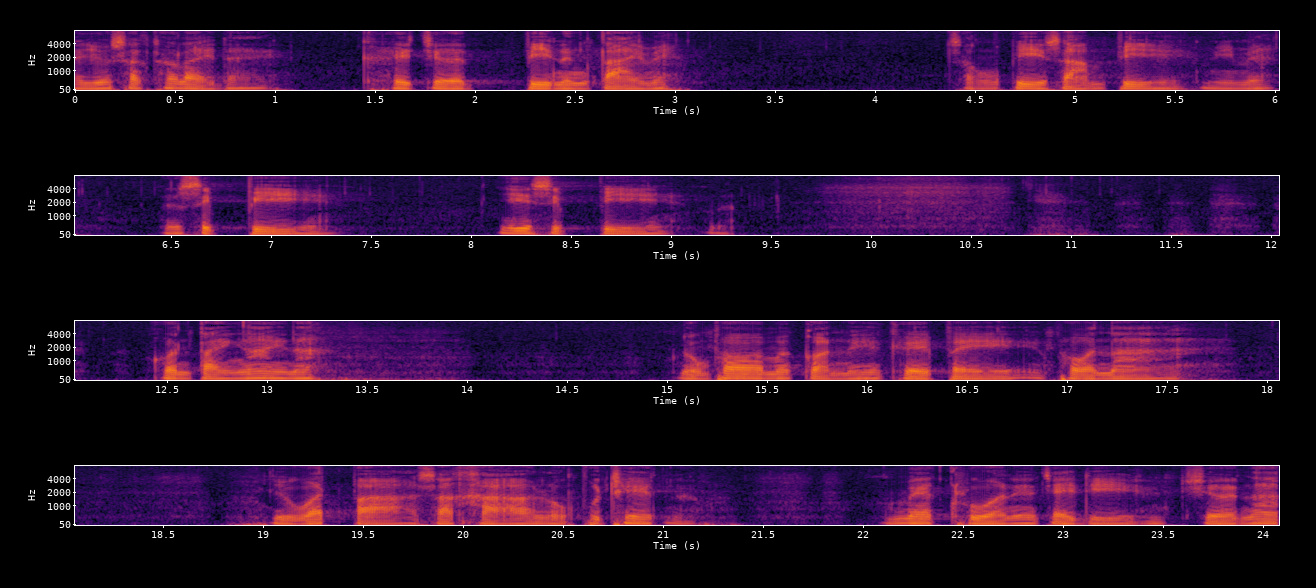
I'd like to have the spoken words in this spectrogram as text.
อายุสักเท่าไหร่ได้ เคยเจอ ปีหนึ่งตายไหมสองปีสามปีมีไหมหรือสิบปียี่สิบปี คนตายง่ายนะหลวงพ่อเมื่อก่อนนี้เคยไปภาวนา อยู่วัดป่าสาขาหลวงปู่เทศ แม่ครัวเนี่ยใจดี เจอหน้า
